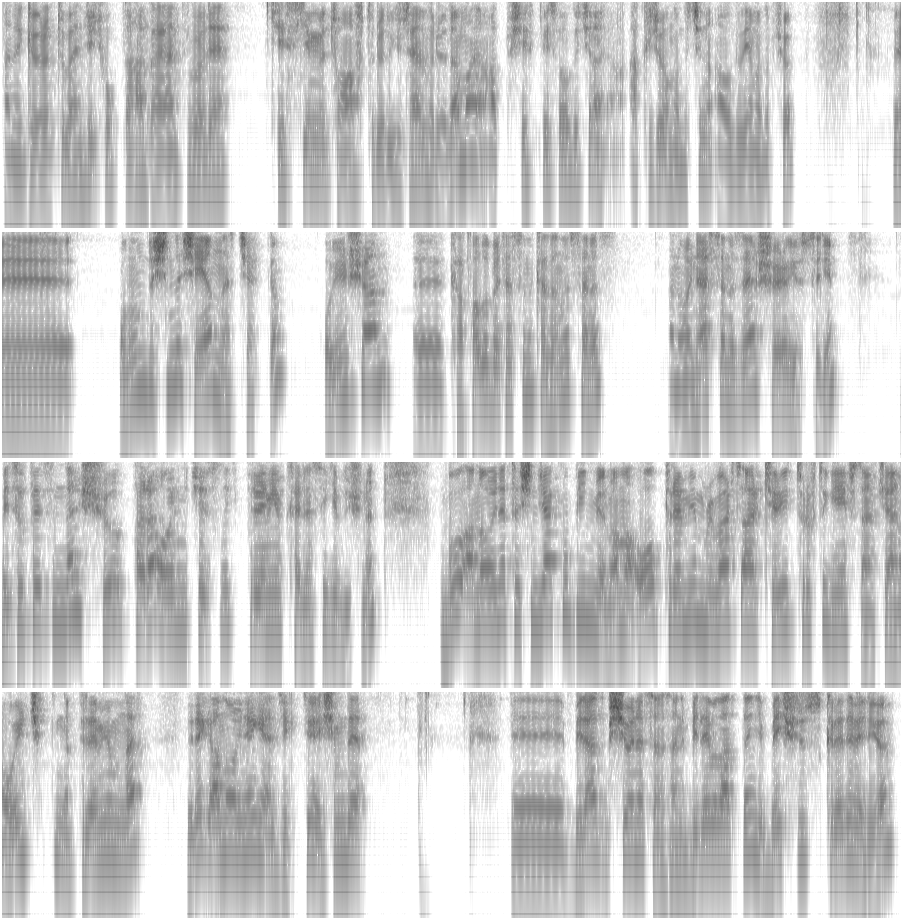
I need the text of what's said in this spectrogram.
Hani görüntü bence çok daha garanti böyle keskin ve tuhaf duruyordu. Güzel duruyordu ama 60 FPS olduğu için akıcı olmadığı için algılayamadım çok. Ee, onun dışında şeyi anlatacaktım. Oyun şu an e, kapalı betasını kazanırsanız hani oynarsanız eğer şöyle göstereyim. Battle Pass'inden şu para oyunun içerisindeki premium currency gibi düşünün. Bu ana oyuna taşınacak mı bilmiyorum ama all premium rewards are carried through the game start. Yani oyun çıktığında premiumlar direkt ana oyuna gelecek diyor. E şimdi e, biraz bir şey oynasanız hani bir level atlayınca 500 kredi veriyor.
